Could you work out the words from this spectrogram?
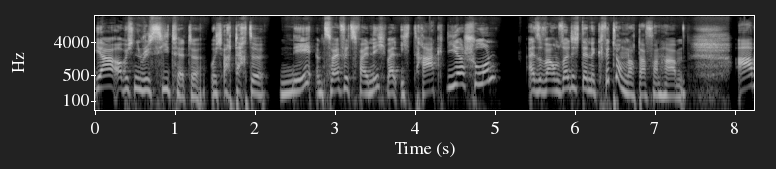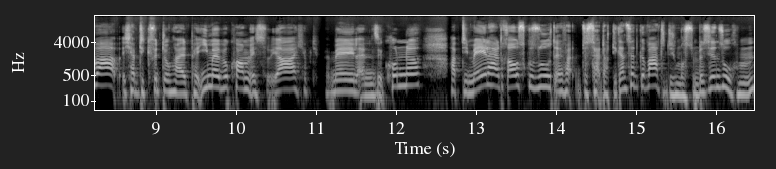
Ja, ob ich einen Receipt hätte. Wo ich auch dachte, nee, im Zweifelsfall nicht, weil ich trage die ja schon. Also warum sollte ich denn eine Quittung noch davon haben? Aber ich habe die Quittung halt per E-Mail bekommen. Ich so, ja, ich habe die per Mail, eine Sekunde. Habe die Mail halt rausgesucht. Das hat auch die ganze Zeit gewartet. Ich musste ein bisschen suchen.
